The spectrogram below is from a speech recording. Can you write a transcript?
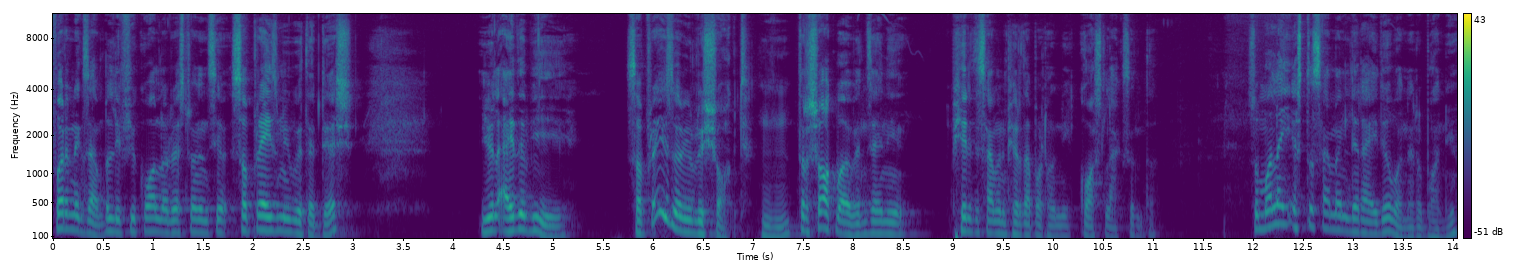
for an example if you call a restaurant surprise me with a dish you will either be surprise or you be sucked तर सक भयो भने चाहिँ नि फेरि त्यो सामान फिर्ता पठाउने कस्ट लाग्छ नि त। सो मलाई यस्तो सामान लिएर आइदियो भनेर भन्यो।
